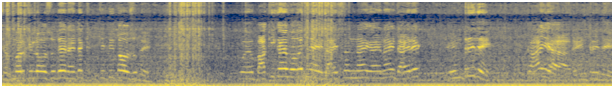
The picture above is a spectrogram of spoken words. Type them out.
शंभर किलो असू दे नाही तर किती तो असू दे. बाकी काय बघत नाही. लायसन नाही काय नाही डायरेक्ट एंट्री दे. काय यार एंट्री दे.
